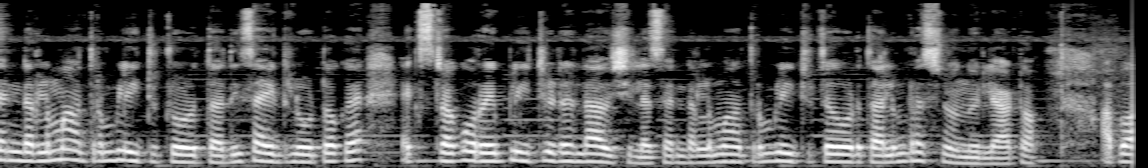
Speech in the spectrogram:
സെന്ററിൽ മാത്രം പ്ലീറ്റ് ഇട്ട് കൊടുത്താൽ മതി. സൈഡിലോട്ടൊക്കെ എക്സ്ട്രാ കുറേ പ്ലീറ്റ് ഇടേണ്ട ആവശ്യമില്ല. സെന്ററിൽ മാത്രം പ്ലീറ്റ് ഇട്ട് കൊടുത്താലും പ്രശ്നമൊന്നുമില്ല കേട്ടോ. അപ്പോൾ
